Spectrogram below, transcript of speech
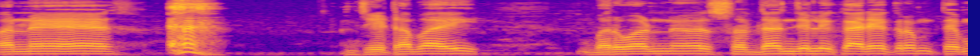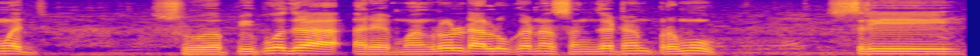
અને જેઠાભાઈ ભરવાડને શ્રદ્ધાંજલિ કાર્યક્રમ તેમજ પીપોદરા અરે માંગરોળ તાલુકાના સંગઠન પ્રમુખ શ્રી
